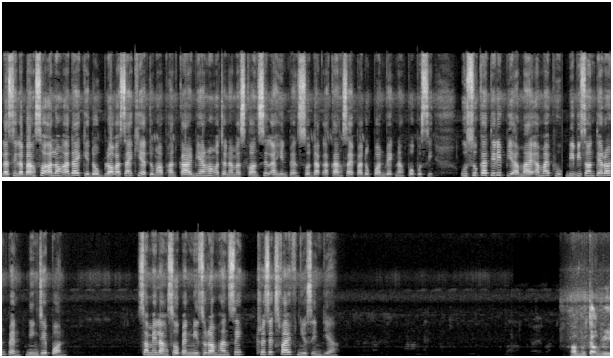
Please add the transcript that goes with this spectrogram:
lasila bangso along adai ke do blog asai khia tuma phan karbiang long autonomous council ahin pen sodak akang sai padu pon vek nang popusi usuka tiri pi amai amai phu bibison teron pen ningje pon samilang so pen mizoram hansi 365 news india বাবু তকবি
